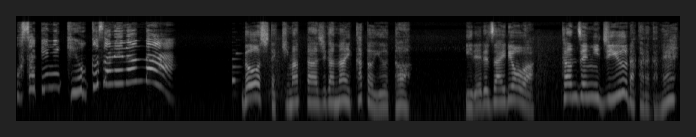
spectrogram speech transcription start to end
お酒に記憶さどうして決まった味がないかというと、入れる材料は完全に自由だからだね。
